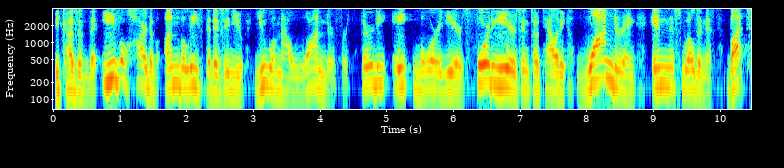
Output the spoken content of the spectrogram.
because of the evil heart of unbelief that is in you, you will now wander for 38 more years, 40 years in totality, wandering in this wilderness. But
